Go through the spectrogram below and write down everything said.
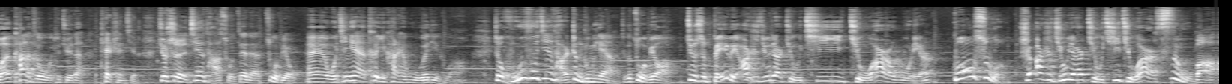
我看了之后我就觉得太神奇了，就是金字塔所在的坐标。哎，我今天特意看了一下谷歌地图啊，这胡夫金字塔的正中间啊，这个坐标啊，就是北纬二十九点九七九二五零，光速是二十九点九七九二四五八，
